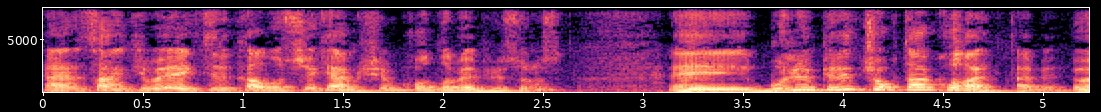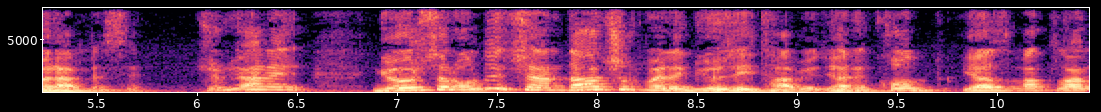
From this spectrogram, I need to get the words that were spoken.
Yani sanki böyle elektrik kablosu çekermiş gibi kodlama yapıyorsunuz. Ee, Blueprint çok daha kolay tabi öğrenmesi. Çünkü hani görsel olduğu için yani daha çok böyle göze hitap ediyor. Yani kod yazmakla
